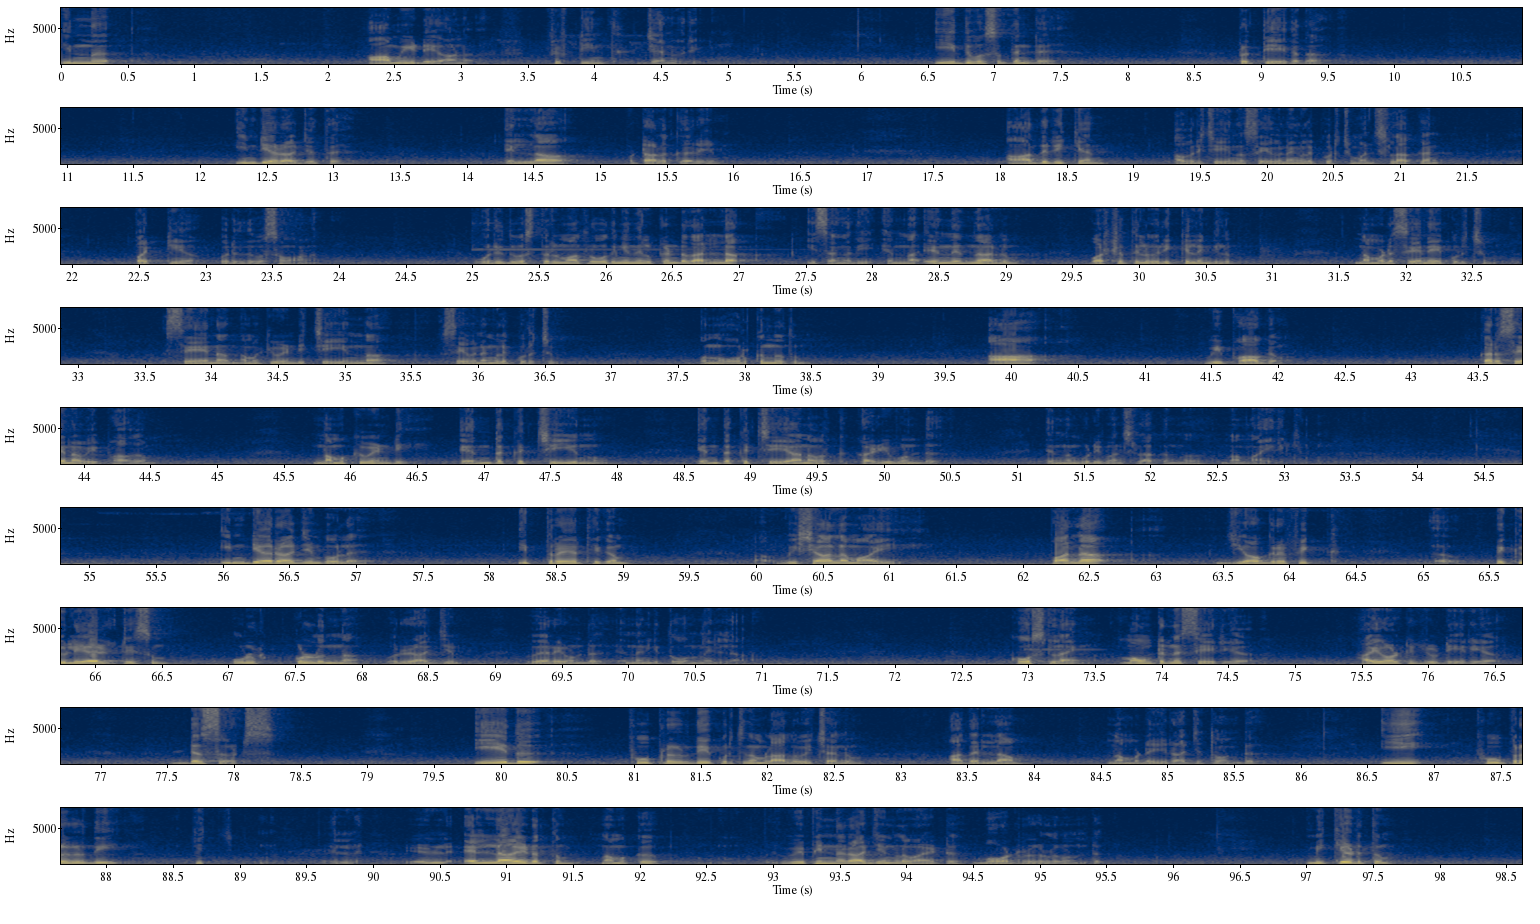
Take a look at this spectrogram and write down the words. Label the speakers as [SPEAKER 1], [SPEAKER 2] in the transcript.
[SPEAKER 1] ഇന്ന് army day ആണ് fifteenth ജനുവരി ഈ ദിവസത്തിന്റെ പ്രത്യേകത ഇന്ത്യ രാജ്യത്തെ എല്ലാ പട്ടാളക്കാരെയും ആദരിക്കാൻ അവർ ചെയ്യുന്ന സേവനങ്ങളെക്കുറിച്ച് മനസ്സിലാക്കാൻ പറ്റിയ ഒരു ദിവസമാണ്. ഒരു ദിവസത്തിൽ മാത്രം ഒതുങ്ങി നിൽക്കേണ്ടതല്ല ഈ സംഗതി എന്ന എന്നിരുന്നാലും വർഷത്തിൽ ഒരിക്കലെങ്കിലും നമ്മുടെ സേനയെക്കുറിച്ചും സേന നമുക്ക് വേണ്ടി ചെയ്യുന്ന സേവനങ്ങളെക്കുറിച്ചും ഒന്ന് ഓർക്കുന്നതും ആ വിഭാഗം കരസേന വിഭാഗം നമുക്ക് വേണ്ടി എന്തൊക്കെ ചെയ്യുന്നു എന്തൊക്കെ ചെയ്യാൻ അവർക്ക് കഴിവുണ്ട് എന്നും കൂടി മനസ്സിലാക്കുന്നത് നന്നായിരിക്കും. ഇന്ത്യ രാജ്യം പോലെ ഇത്രയധികം വിശാലമായി പല ജിയോഗ്രഫിക് പെക്യുലിയാരിറ്റീസും ഉൾക്കൊള്ളുന്ന ഒരു രാജ്യം വേറെയുണ്ട് എന്നെനിക്ക് തോന്നുന്നില്ല. Coastline mountainous area high altitude area deserts ഏത് ഭൂപ്രകൃതിയെക്കുറിച്ച് നമ്മൾ ആലോചിച്ചാലും അതെല്ലാം നമ്മുടെ ഈ രാജ്യത്തുണ്ട്. ഈ എല്ല- എല്ലായിടത്തും നമുക്ക് വിഭിന്ന രാജ്യങ്ങളുമായിട്ട് ബോർഡറുകളുണ്ട്. മിക്കയിടത്തും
